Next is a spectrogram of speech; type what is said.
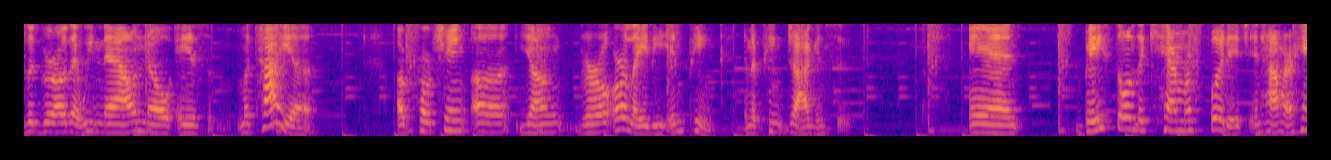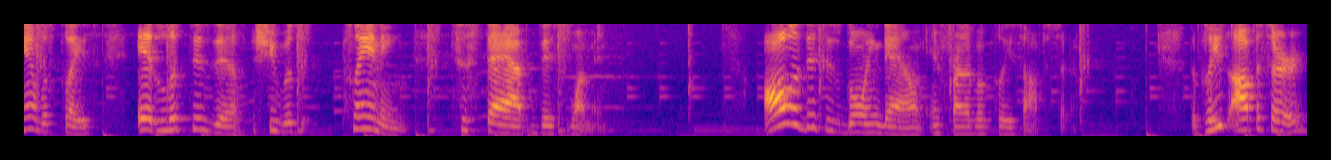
the girl that we now know is Ma'Khia approaching a young girl or lady in pink, in a pink jogging suit. And based on the camera footage and how her hand was placed, it looked as if she was planning to stab this woman. All of this is going down in front of a police officer. The police officer,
